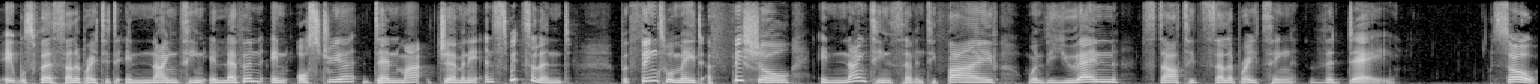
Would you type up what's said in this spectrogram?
It was first celebrated in 1911 in Austria, Denmark, Germany, and Switzerland. But things were made official in 1975 when the UN started celebrating the day. So,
